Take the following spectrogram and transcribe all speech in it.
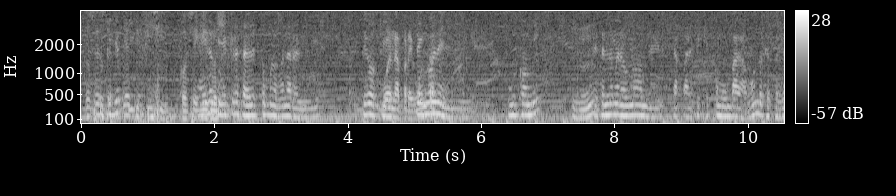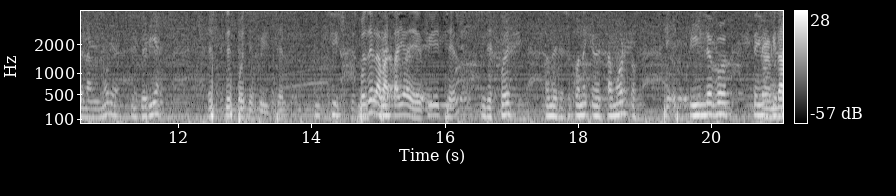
Entonces yo- ya es difícil Ahí lo conseguirlos. que yo quiero saber es cómo lo van a revivir. Digo que Buena pregunta. tengo en el, un cómic. Es el número uno donde te aparece que es como un vagabundo que perdió la memoria, en teoría. Es después de Fear Itself. Sí, Después de la batalla de Fear Itself. Y después, donde se supone que no está muerto. Sí, es- Y luego te digo que está-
